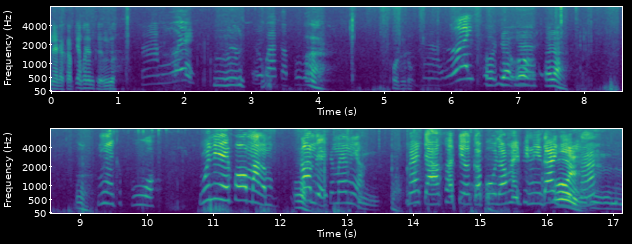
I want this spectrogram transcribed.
นั่นแหละครับยังพอทันถึงอยู่ อ่ามึงเว้ย อืม รู้ว่ากระปู พูดดูดู อ่าเอ้ย เอออย่าเอออะไร นี่ไงกระปูอุ้ยนี่ไงพ่อมากับข้ามเด็กใช่ไหมเนี่ยเออแม่จ๋าข้าเจอกระปูแล้วให้พี่นี่ได้โอ้ยิยนเอนะอเออนั่น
